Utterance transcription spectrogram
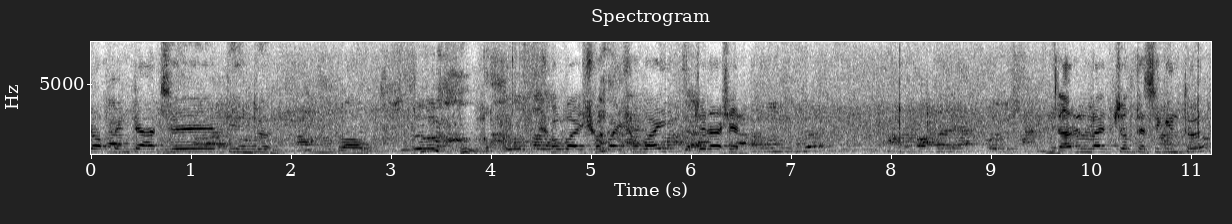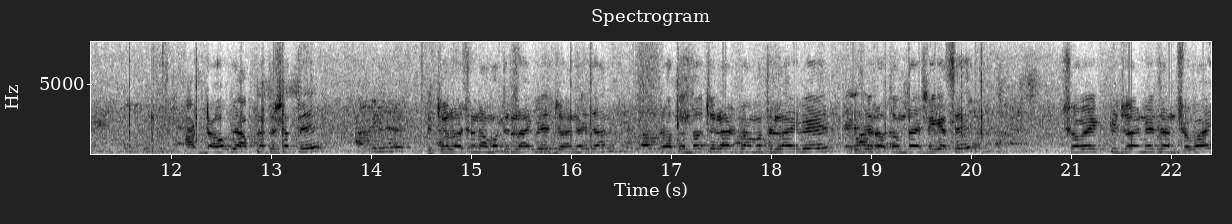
টপ পেনটা আছে তিনজন. সবাই সবাই সবাই চলে আসেন। দারুণ লাইভ চলতেছে কিন্তু। আড্ডা হবে আপনাদের সাথে। চলে আসুন আমাদের লাইভে জয়েন হয়ে যান। রতনদা চলে আসবে আমাদের লাইভে এই যে রতনদা এসে গেছে। সবাই একটু জয়েন হয়ে যান সবাই।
